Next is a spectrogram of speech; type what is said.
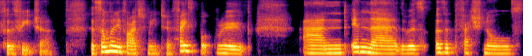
for the future. So someone invited me to a Facebook group and in there there was other professionals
